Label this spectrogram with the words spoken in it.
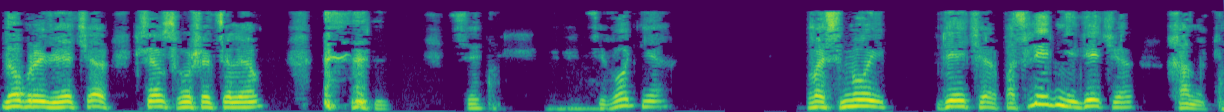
Добрый вечер всем слушателям. Сегодня восьмой вечер, последний вечер Хануки.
